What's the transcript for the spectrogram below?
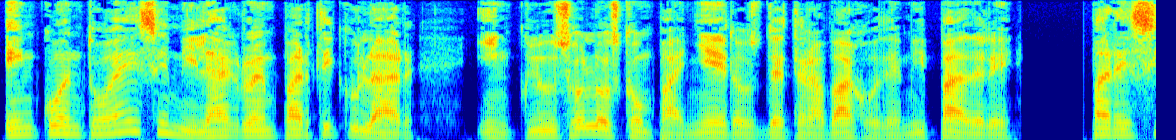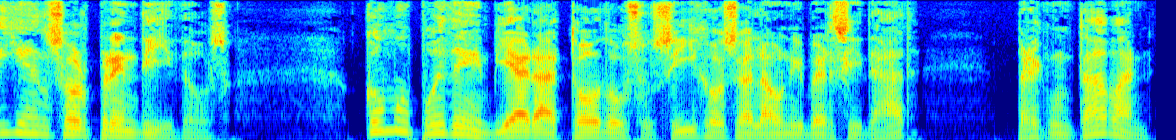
En cuanto a ese milagro en particular, incluso los compañeros de trabajo de mi padre parecían sorprendidos. ¿Cómo puede enviar a todos sus hijos a la universidad? Preguntaban.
